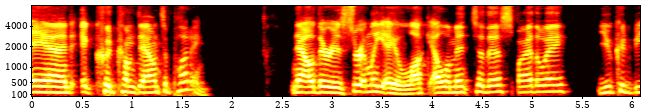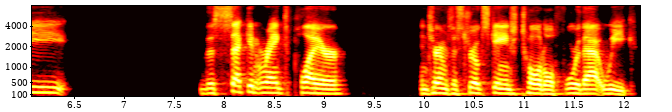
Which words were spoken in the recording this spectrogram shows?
and it could come down to putting. Now, there is certainly a luck element to this, by the way. You could be the second ranked player in terms of strokes gained total for that week,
